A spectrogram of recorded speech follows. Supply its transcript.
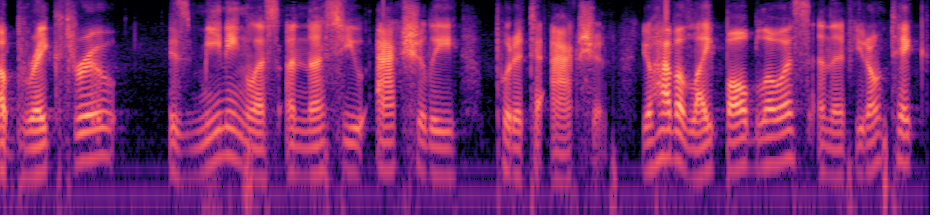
a breakthrough is meaningless unless you actually put it to action you'll have a light bulb lois and then if you don't take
